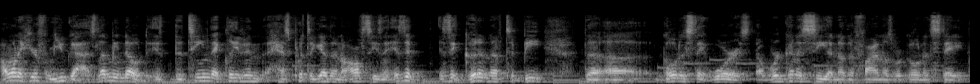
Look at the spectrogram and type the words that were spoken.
I want to hear from you guys. Let me know the team that Cleveland has put together in the offseason, is it is it good enough to beat the uh, Golden State Warriors? Uh, we're gonna see another finals where Golden State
